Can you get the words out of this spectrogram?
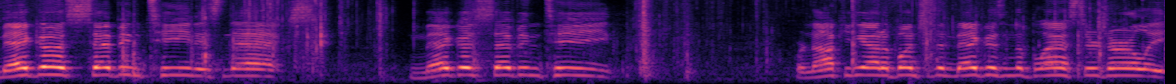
Mega 17 is next. Mega 17. We're knocking out a bunch of the Megas and the Blasters early.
